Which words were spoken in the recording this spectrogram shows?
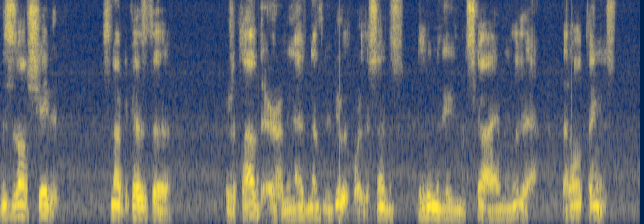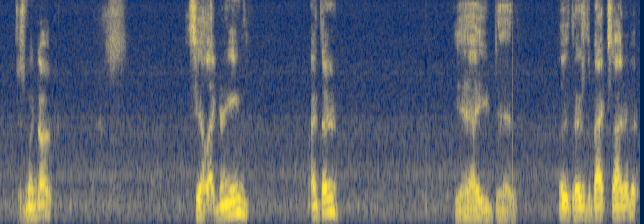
This is all shaded. It's not because the there's a cloud there. I mean, that has nothing to do with where the sun's illuminating the sky. I mean, look at that. That whole thing is just went dark. See all that green right there? Yeah, you did. Look, there's the back side of it.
